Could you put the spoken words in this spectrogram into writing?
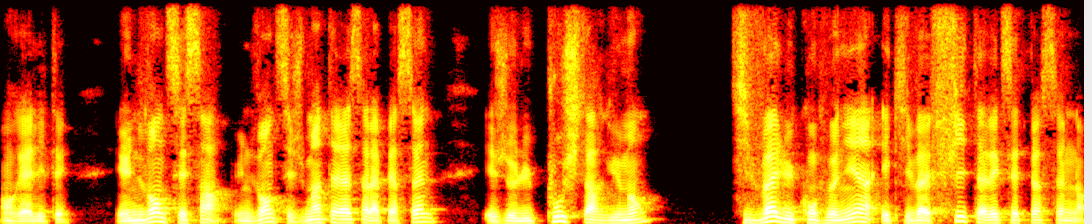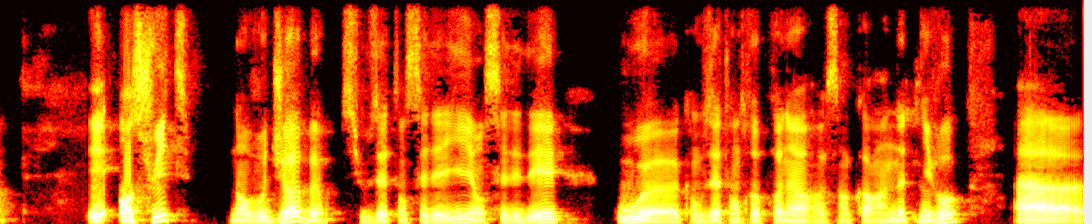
en réalité. Et une vente, c'est ça. Une vente, c'est je m'intéresse à la personne et je lui push l'argument qui va lui convenir et qui va fit avec cette personne-là. Et ensuite, dans vos jobs, si vous êtes en CDI, en CDD ou euh, quand vous êtes entrepreneur, c'est encore un autre niveau, euh,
